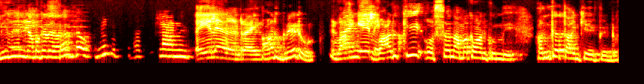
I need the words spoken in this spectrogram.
నీ మీద నీకు నమ్మకం కదా వేయలేను డ్రాయింగ్ వాడు గ్రేట్. వాడికి వస్తే నమ్మకం అనుకుంది. అందుకే థ్యాంక్ యూ అయిపోయాడు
